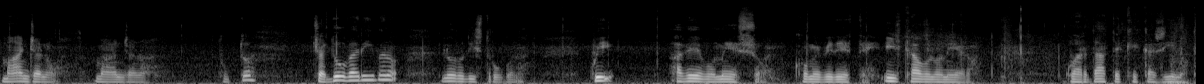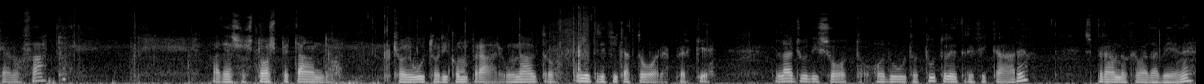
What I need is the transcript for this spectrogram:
mangiano, mangiano tutto, cioè dove arrivano loro distruggono. Qui avevo messo, come vedete, il cavolo nero. Guardate che casino che hanno fatto adesso sto aspettando che ho dovuto ricomprare un altro elettrificatore perché laggiù di sotto ho dovuto tutto elettrificare sperando che vada bene.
